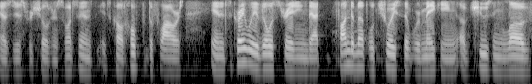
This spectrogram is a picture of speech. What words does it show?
as it is for children. So once again, it's called Hope for the Flowers, and it's a great way of illustrating that fundamental choice that we're making of choosing love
